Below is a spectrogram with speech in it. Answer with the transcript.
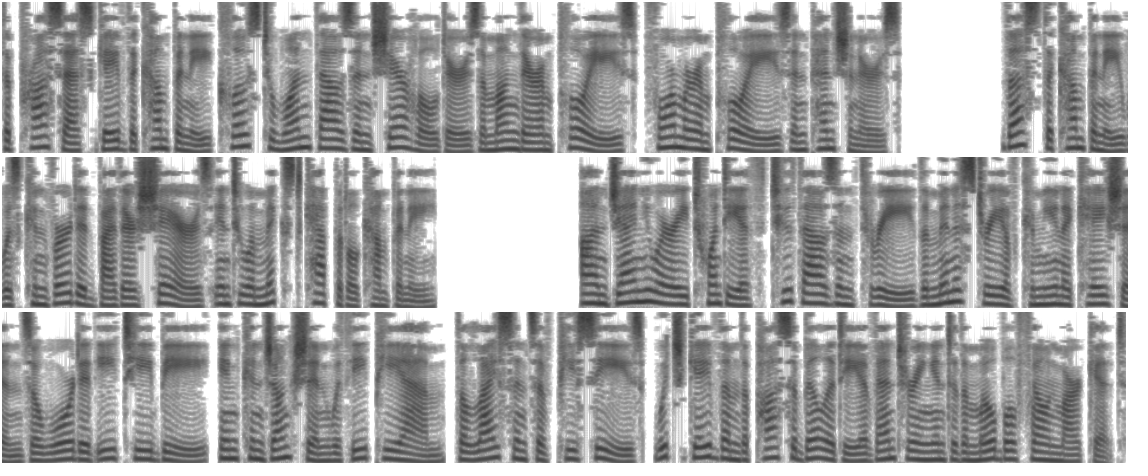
the process gave the company close to 1,000 shareholders among their employees, former employees and pensioners. Thus the company was converted by their shares into a mixed capital company. On January 20, 2003 the Ministry of Communications awarded ETB, in conjunction with EPM, the license of PCS, which gave them the possibility of entering into the mobile phone market.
